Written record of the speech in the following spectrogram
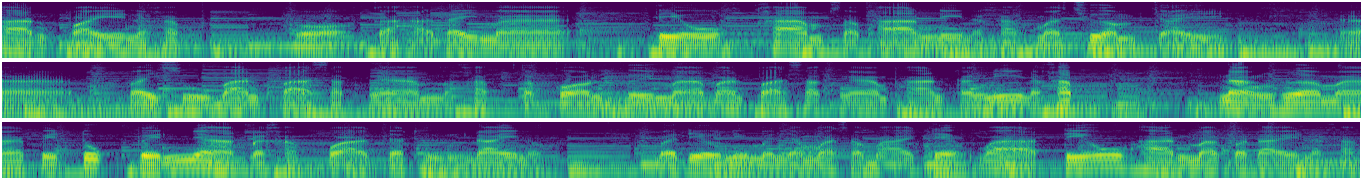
ผ่านไปนะครับ ก็ก็หาได้มาเตียวข้ามสะพานนี่นะครับ มาเชื่อมใจไปสู่บ้านป่าสักงามนะครับแต่ก่อนเคยมาบ้านป่าสักงามผ่านทางนี้นะครับ นั่งเหือมาเป็นตุกเป็นยากนะครับ กว่าจะถึงได้เนาะมาเดี๋ยวนี่มันยังมาสบายแต่ว่าเตี้ยวผ่านมาก็ได้นะครับ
